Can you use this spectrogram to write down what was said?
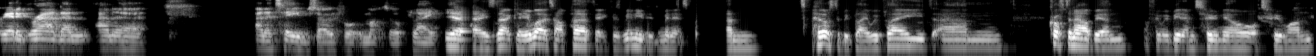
we had a ground and, and a and a team, so we thought we might as well play. Yeah, exactly. It worked out perfect because we needed minutes. Um, who else did we play? We played um, Crofton Albion. I think we beat them 2 0 or 2 1.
